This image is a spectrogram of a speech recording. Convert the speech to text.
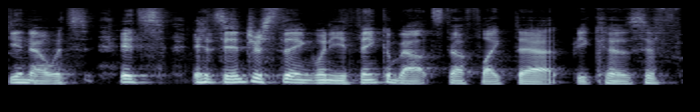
you know, it's it's it's interesting when you think about stuff like that because if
